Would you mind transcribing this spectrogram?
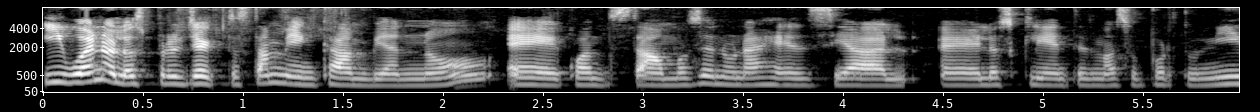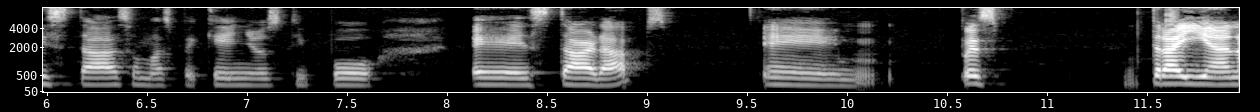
Y bueno, los proyectos también cambian, ¿no? Eh, cuando estábamos en una agencia, eh, los clientes más oportunistas o más pequeños, tipo eh, startups, em, pues traían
